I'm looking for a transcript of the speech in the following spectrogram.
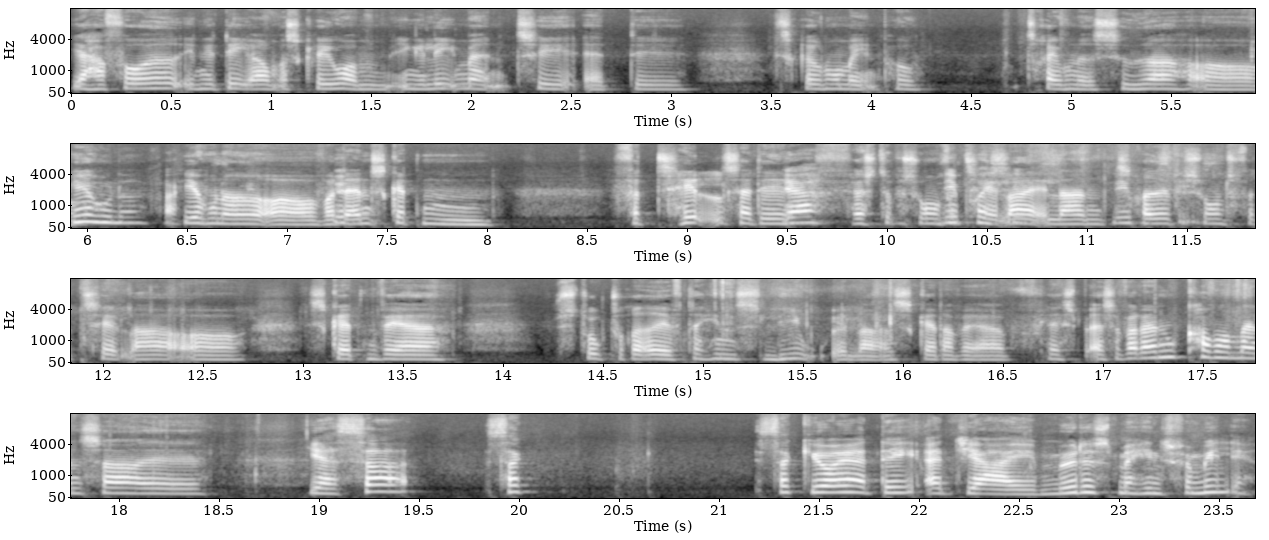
jeg har fået en idé om at skrive om Inge Lehmann, til at øh, skrive en roman på 300 sider. Og 400, faktisk. 400, og hvordan skal den fortælles? Er det ja, en første person fortæller eller en tredje persons fortæller? Og skal den være struktureret efter hendes liv, eller skal der være flashback? Altså, hvordan kommer man så... Øh... Ja, så, så, så gjorde jeg det, at jeg mødtes med hendes familie.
